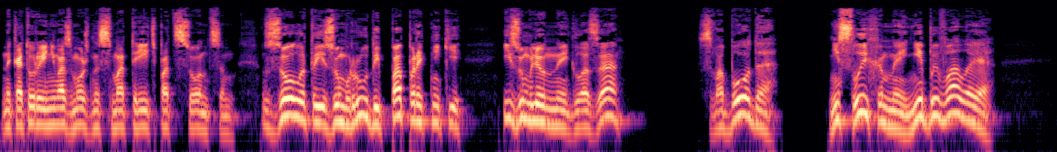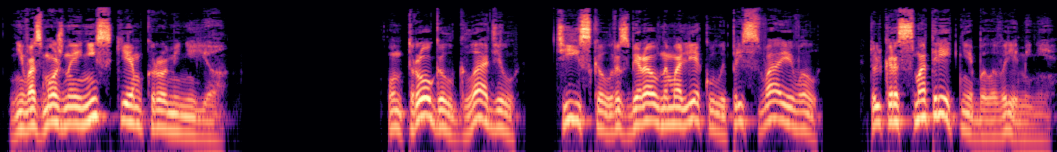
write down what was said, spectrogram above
на которые невозможно смотреть под солнцем, золото, изумруды, папоротники, изумленные глаза. Свобода, неслыханная, небывалая, невозможная ни с кем, кроме нее. Он трогал, гладил, тискал, разбирал на молекулы, присваивал. Только рассмотреть не было времени.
